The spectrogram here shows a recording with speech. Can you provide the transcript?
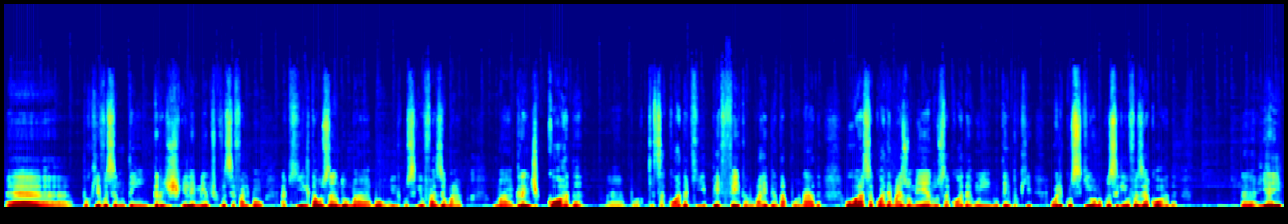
É, porque você não tem grandes elementos que você fale, bom, aqui ele está usando uma. Bom, ele conseguiu fazer uma, uma grande corda. Né? Porque essa corda aqui é perfeita, não vai arrebentar por nada. Ou essa corda é mais ou menos, ou essa corda é ruim. Não tem porquê. Ou ele conseguiu ou não conseguiu fazer a corda. Né? E aí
